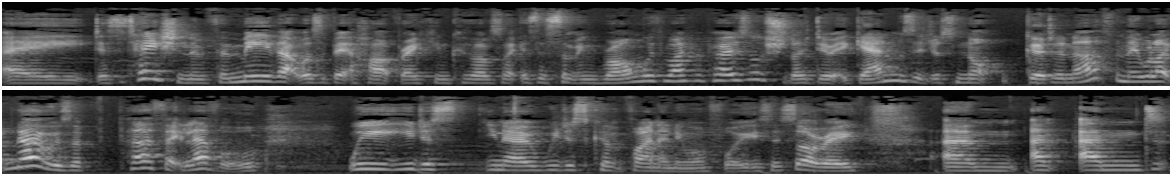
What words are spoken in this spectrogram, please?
a dissertation. And for me, that was a bit heartbreaking because I was like, is there something wrong with my proposal? Should I do it again? Was it just not good enough? And they were like, no, it was a perfect level. We, you just, you know, we just couldn't find anyone for you, so sorry. Um, and and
